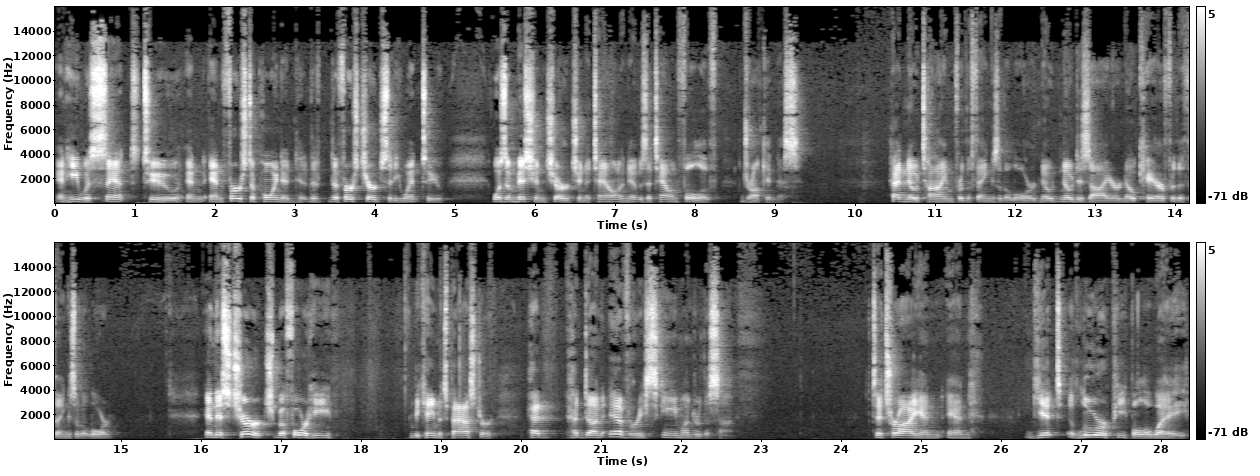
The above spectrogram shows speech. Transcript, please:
and he was sent to and, and first appointed the, the first church that he went to was a mission church in a town and it was a town full of drunkenness had no time for the things of the lord no, no desire no care for the things of the lord and this church before he became its pastor had had done every scheme under the sun to try and and get lure people away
